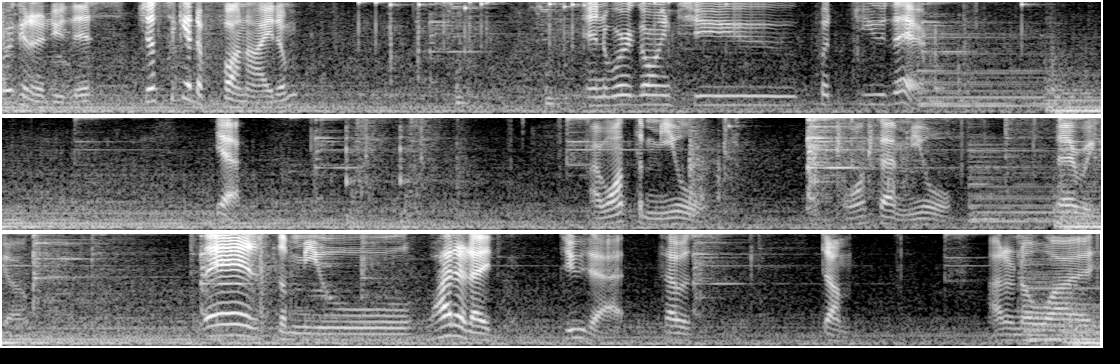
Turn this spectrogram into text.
we're gonna do this just to get a fun item. And we're going to put you there. Yeah. I want the mule. I want that mule. There we go. There's the mule. Why did I do that? That was dumb. I don't know why.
